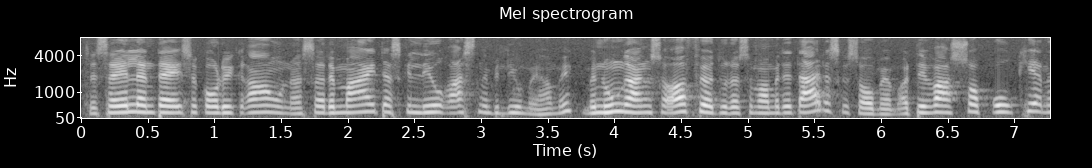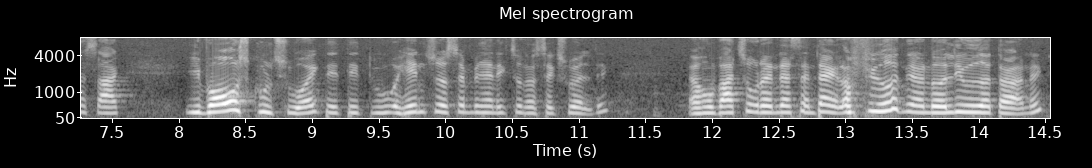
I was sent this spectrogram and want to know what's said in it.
Så jeg sagde, en eller anden dag, så går du i graven, og så er det mig, der skal leve resten af mit liv med ham. Ikke? Men nogle gange så opfører du dig som om, at det er dig, der skal sove med ham. Og det var så provokerende sagt i vores kultur. Ikke? Det, det, du hentyder simpelthen ikke til noget seksuelt. Ikke? At hun bare tog den der sandal og fyrede den og noget lige ud af døren. Ikke?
